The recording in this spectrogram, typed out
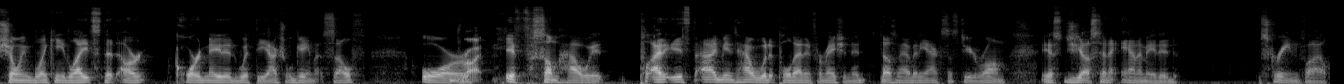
showing blinking lights that aren't coordinated with the actual game itself, or Right. if somehow it. I- It's, I mean, how would it pull that information? It doesn't have any access to your ROM. It's just an animated screen file.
